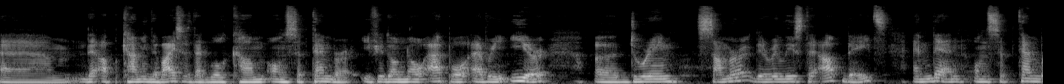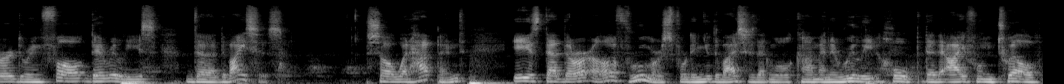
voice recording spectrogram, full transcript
um, the upcoming devices that will come on September. If you don't know, Apple every year uh, during summer they release the updates, and then on September during fall they release the devices. So what happened is that there are a lot of rumors for the new devices that will come, and I really hope that the iPhone 12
